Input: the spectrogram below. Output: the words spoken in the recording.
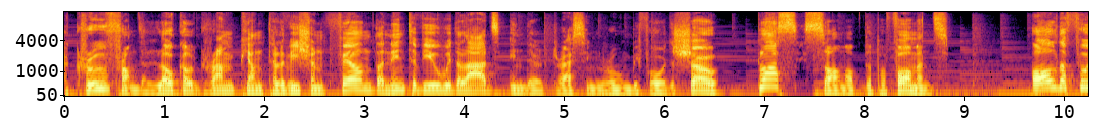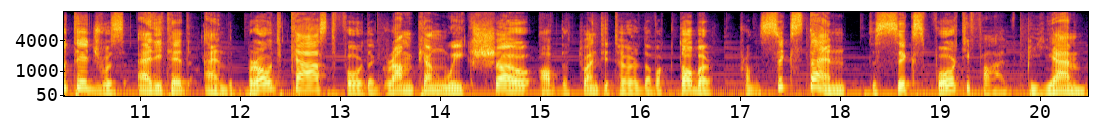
a crew from the local Grampian television filmed an interview with the lads in their dressing room before the show, plus some of the performance. All the footage was edited and broadcast for the Grampian Week show of the 23rd of October from 6.10 to 6.45 pm.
